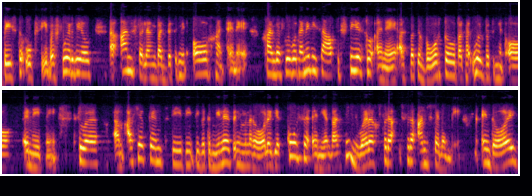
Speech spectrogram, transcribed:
beste opsie. Byvoorbeeld 'n aanvulling wat Vitamiin A gaan in hê, gaan byvoorbeeld dan nie dieselfde vesel in hê as wat 'n wortel wat nou ook Vitamiin A in het nie. So, um, as jou kind die die die vitamiene en die minerale deur kosse inneem, dan is nie nodig vir 'n vir 'n aanvulling nie. En daai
